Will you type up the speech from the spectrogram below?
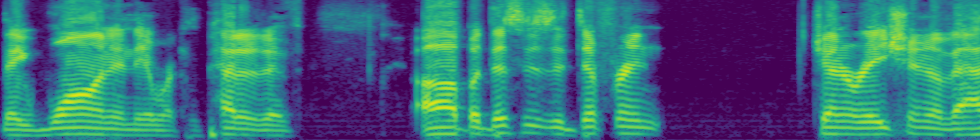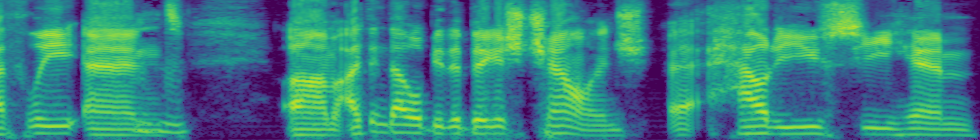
they won and they were competitive. Uh, but this is a different generation of athlete, and mm-hmm. um, I think that will be the biggest challenge. Uh, how do you see him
